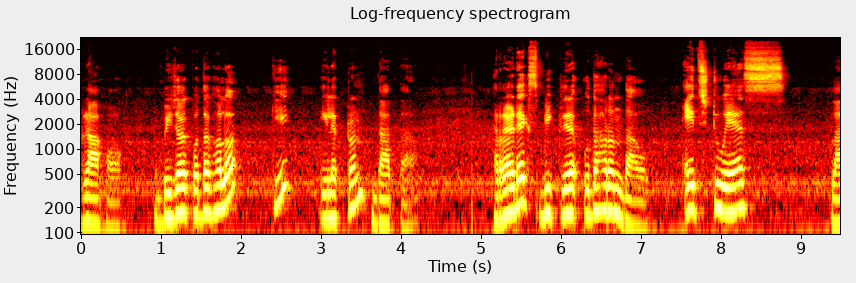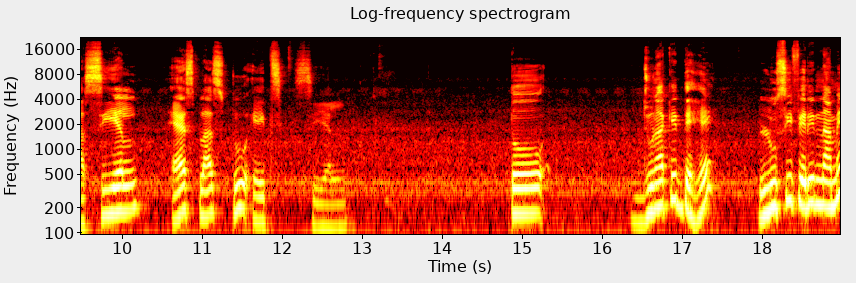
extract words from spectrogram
গ্রাহক। বিজয়ক পদার্থ হলো কি? ইলেকট্রন দাতা। রেডেক্স বিক্রিয়ার উদাহরণ দাও। H two S plus C L S plus two H C L তো জোনাকির দেহে লুসিফেরিন নামে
